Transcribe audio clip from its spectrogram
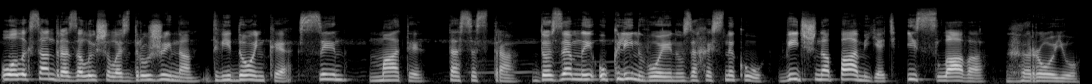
У Олександра залишилась дружина, дві доньки, син, мати та сестра. Доземний уклін воїну захиснику, вічна пам'ять і слава герою.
